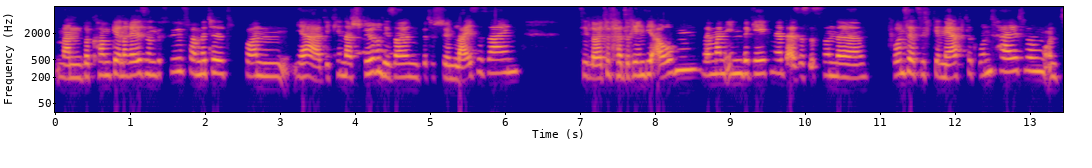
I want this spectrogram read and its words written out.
man bekommt generell so ein Gefühl vermittelt von, ja, die Kinder stören, die sollen bitte schön leise sein. Die Leute verdrehen die Augen, wenn man ihnen begegnet. Also es ist so eine grundsätzlich genervte Grundhaltung und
